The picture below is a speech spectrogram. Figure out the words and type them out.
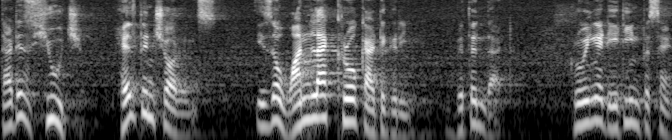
That is huge. Health insurance is a one lakh crore category within that, growing at 18 percent.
